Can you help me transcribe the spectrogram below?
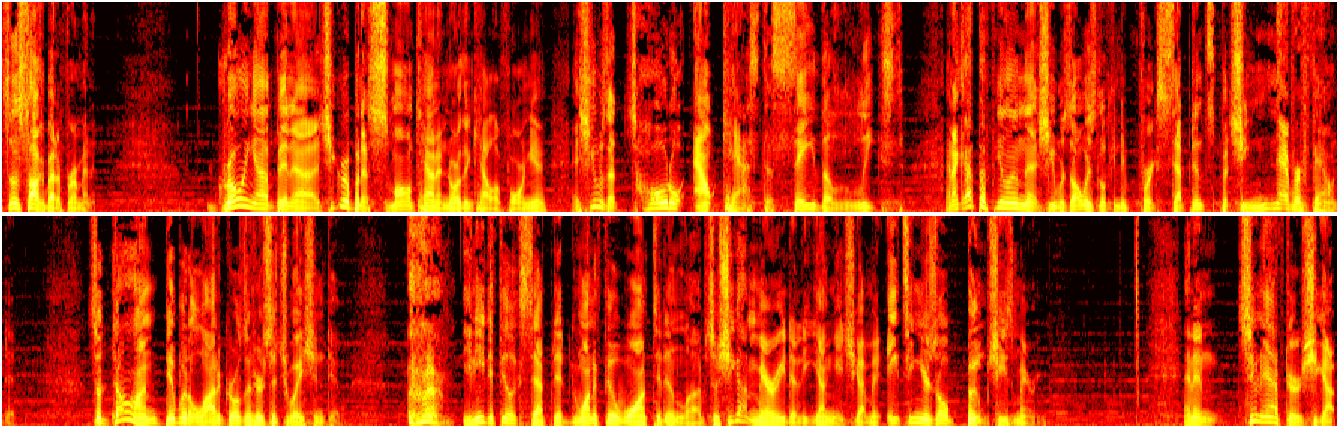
So let's talk about it for a minute. Growing up in a, she grew up in a small town in Northern California, and she was a total outcast to say the least. And I got the feeling that she was always looking to, for acceptance, but she never found it. So Dawn did what a lot of girls in her situation do. you need to feel accepted. You want to feel wanted and loved. So she got married at a young age. She got married 18 years old. Boom, she's married. And then soon after, she got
